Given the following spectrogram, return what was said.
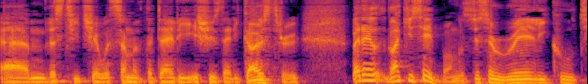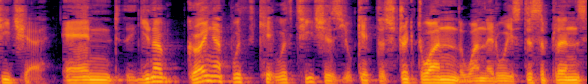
um, this teacher with some of the daily issues that he goes through. But uh, like you said, Bongle's just a really cool teacher. And, you know, growing up with with teachers, you'll get the strict one, the one that always disciplines.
